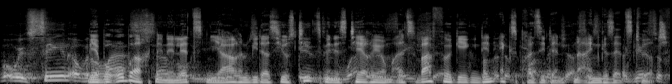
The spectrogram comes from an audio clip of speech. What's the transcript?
Wir beobachten in den letzten Jahren, wie das Justizministerium als Waffe gegen den Ex-Präsidenten eingesetzt wird.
